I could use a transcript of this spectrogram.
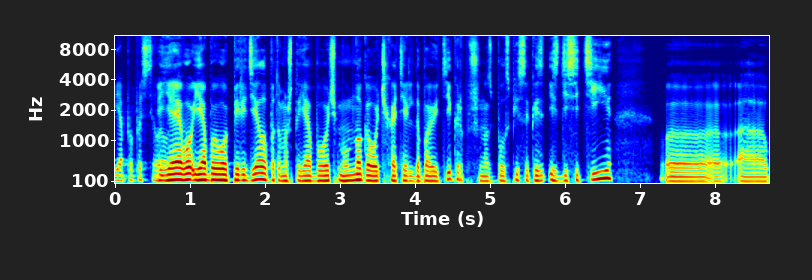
я пропустил. Его. Я его, я бы его переделал, потому что я бы очень, мы много очень хотели добавить игр, потому что у нас был список из, из 10 Э, а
